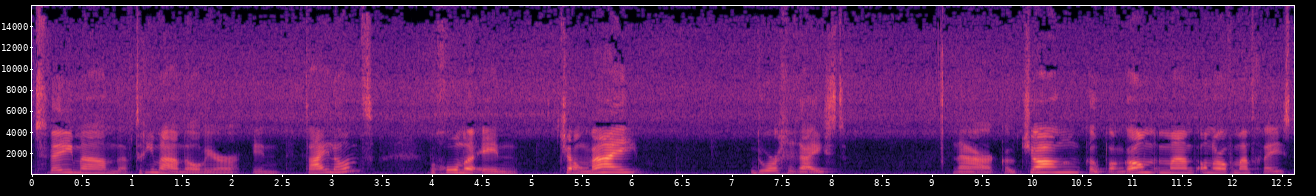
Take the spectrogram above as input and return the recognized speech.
twee maanden of drie maanden alweer in Thailand. Begonnen in Chiang Mai. Doorgereisd naar Koh Chang, Koh Phangan een maand, anderhalve maand geweest.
